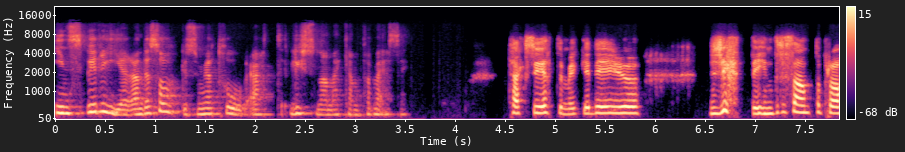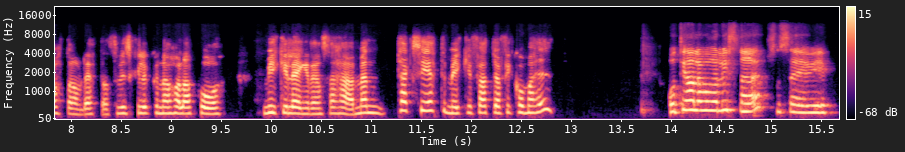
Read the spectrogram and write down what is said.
inspirerande saker som jag tror att lyssnarna kan ta med sig. Tack så jättemycket. Det är ju jätteintressant att prata om detta, så vi skulle kunna hålla på mycket längre än så här. Men tack så jättemycket för att jag fick komma hit. Och till alla våra lyssnare så säger vi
